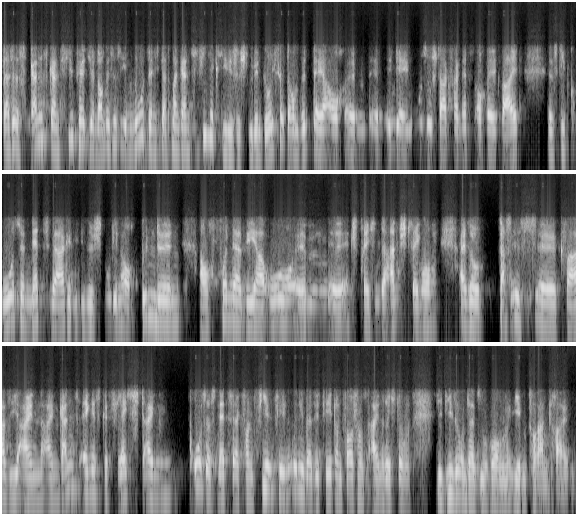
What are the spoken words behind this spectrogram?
das ist ganz, ganz vielfältig und darum ist es eben notwendig, dass man ganz viele klinische Studien durchführt. Darum sind wir ja auch ähm, in der EU so stark vernetzt, auch weltweit, es gibt große Netzwerke, die diese Studien auch bündeln, auch von der WHO ähm, äh, entsprechende Anstrengungen. Also das ist äh, quasi ein, ein ganz enges Geflecht, ein großes Netzwerk von vielen, vielen Universitäten und Forschungseinrichtungen, die diese Untersuchungen eben vorantreiben.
